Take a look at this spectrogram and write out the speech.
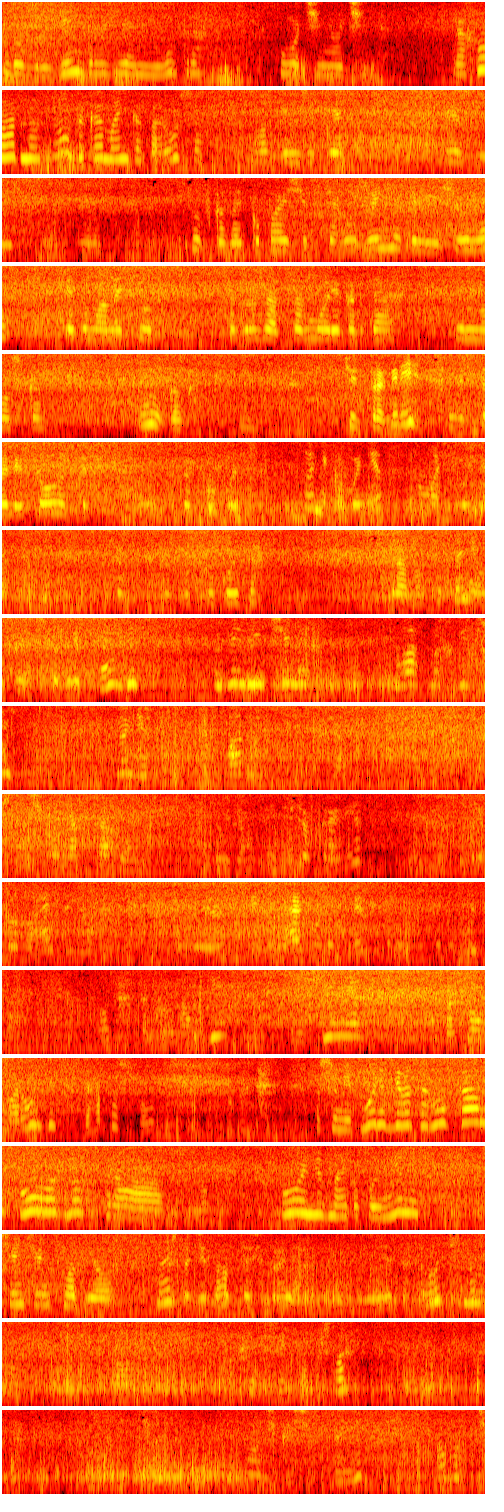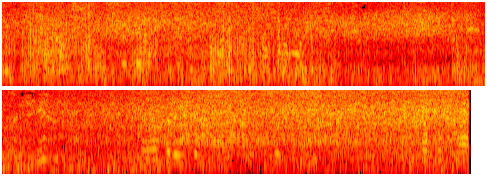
Добрый день, друзья, не утро. Очень-очень прохладно. Ну, такая маленькая пороша у нас в Геленджике лежит. Что сказать, купающихся уже нет или еще нет. Я думала, начнут погружаться в море, когда немножко, ну как, чуть прогреется или что ли, солнышко, что-то побольше. Но никого нет, с ума сегодня как бы в какой-то странном состоянии. Вот количество грибков здесь увеличили. Платных видим. Но нет, бесплатных сейчас практически уж ничего не оставляем людям. Вот видите, все в траве. Прибывает ее. И распределяет. Может сверху потом засыпать. Не знаю. Вот такой у нас день. Трещение. Пошел морозец. Да, пошел шумит море для вас, а ну, комфортно, страшно. Ой, не знаю, какой минус. Еще ничего не смотрела. Знаешь, что 19 февраля. И это точно. решить не пошла. Видите, ночка еще стоит. А вот чуть хорошего все, да все. А все. Друзья, я дрыга, честно капуста.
